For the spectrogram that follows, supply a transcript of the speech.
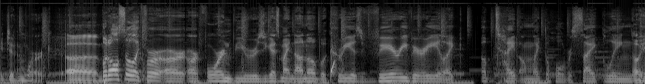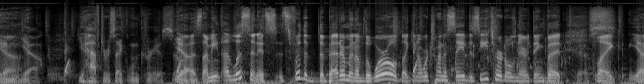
it didn't work. Uh, But also, like for our, our foreign viewers, you guys might not know, but Korea is very, very like uptight on like the whole recycling. Oh, thing. yeah. yeah. You have to recycle in Korea. So. yes, I mean, uh, listen, it's it's for the, the betterment of the world. Like you know, we're trying to save the sea turtles and everything, but Yes. like yeah,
